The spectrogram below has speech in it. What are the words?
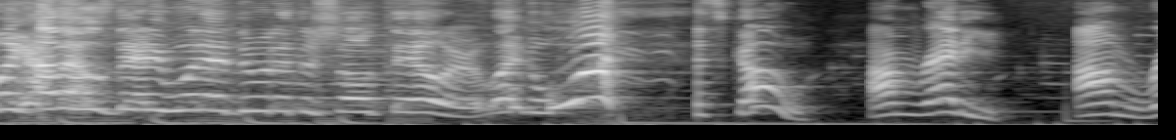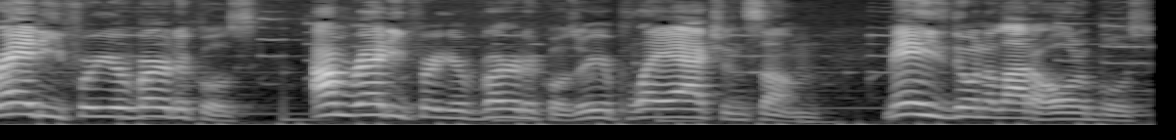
Like, how the hell is Danny Woodhead doing it to Sean Taylor? Like, what? Let's go. I'm ready. I'm ready for your verticals. I'm ready for your verticals or your play action something. Man, he's doing a lot of audibles.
